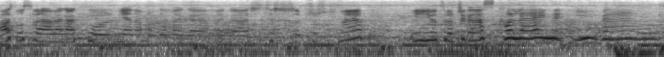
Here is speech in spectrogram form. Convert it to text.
Atmosfera mega cool, nie naprawdę mega, mega się cieszę, że przyszliśmy. I jutro czeka nas kolejny event.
